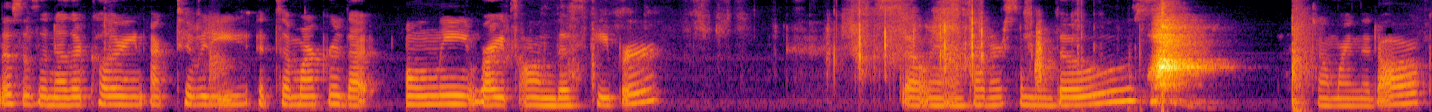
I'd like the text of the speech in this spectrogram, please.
this is another coloring activity. It's a marker that only writes on this paper. So I got her some of those. Don't mind the dog.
